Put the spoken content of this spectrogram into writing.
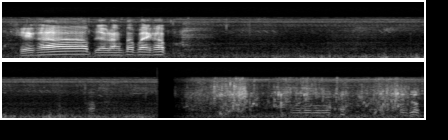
โอเคครับอย่าดังต่อไปครับกูนี่นี่ลุม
